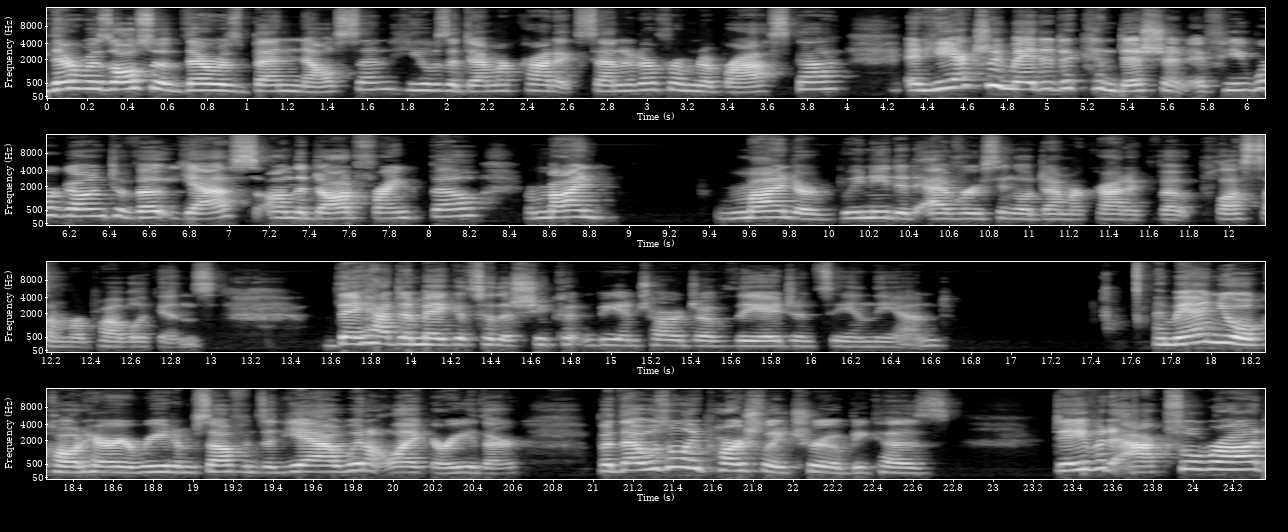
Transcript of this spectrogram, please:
there was also there was Ben Nelson. He was a Democratic senator from Nebraska, and he actually made it a condition if he were going to vote yes on the Dodd Frank bill. Remind reminder, we needed every single Democratic vote plus some Republicans. They had to make it so that she couldn't be in charge of the agency in the end. Emanuel called Harry Reid himself and said, "Yeah, we don't like her either," but that was only partially true because. David Axelrod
